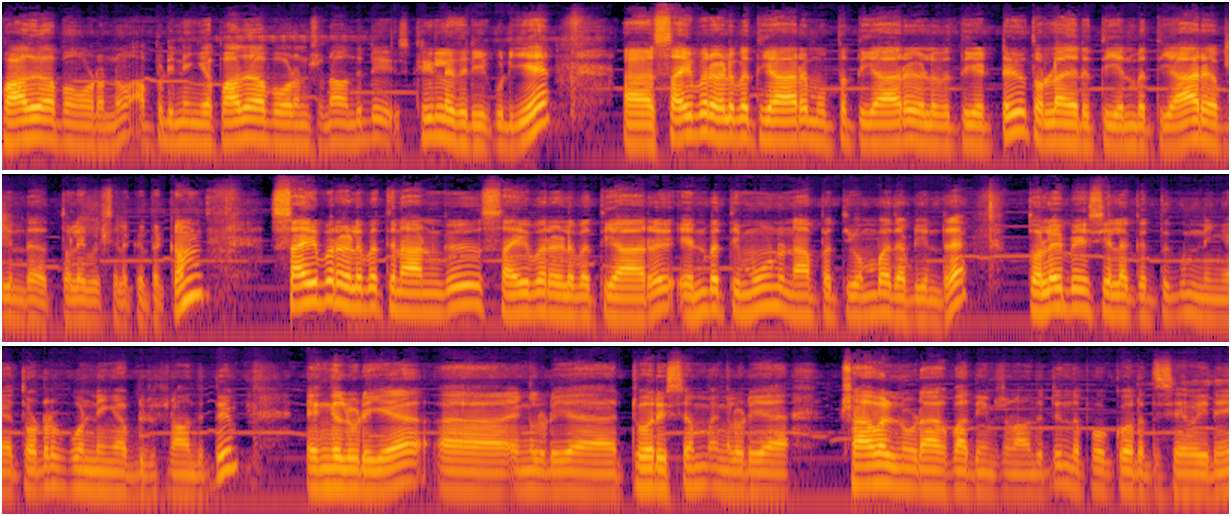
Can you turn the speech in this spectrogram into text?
பாதுகாப்பாக ஓடணும். அப்படி நீங்கள் பாதுகாப்பு ஓடணும்னு சொன்னால் வந்துட்டு ஸ்க்ரீனில் தெரியக்கூடிய சைபர் எழுபத்தி ஆறு முப்பத்தி ஆறு எழுபத்தி எட்டு தொள்ளாயிரத்தி எண்பத்தி ஆறு அப்படின்ற தொலைபேசி இலக்கத்துக்கும் சைபர் எழுபத்தி நான்கு சைபர் எழுபத்தி ஆறு எண்பத்தி மூணு நாற்பத்தி ஒன்பது அப்படின்ற தொலைபேசி இலக்கத்துக்கும் நீங்கள் தொடர்பு கொண்டீங்க அப்படின்னு சொன்னால் வந்துட்டு எங்களுடைய எங்களுடைய டூரிசம் எங்களுடைய ட்ராவல் நூடாக பார்த்தீங்கன்னு சொன்னால் வந்துட்டு இந்த போக்குவரத்து சேவையினை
